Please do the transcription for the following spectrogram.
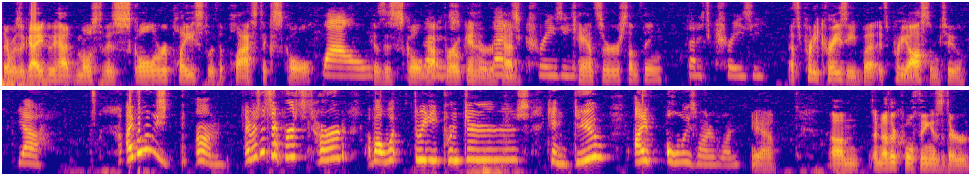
There was a guy who had most of his skull replaced with a plastic skull Wow. because his skull That got is- broken or had crazy. cancer or something. That is crazy. That's pretty crazy, but it's pretty awesome too. Yeah. I've always um ever since I first heard about what 3D printers can do, I've always wanted one. Yeah. Um, another cool thing is they're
